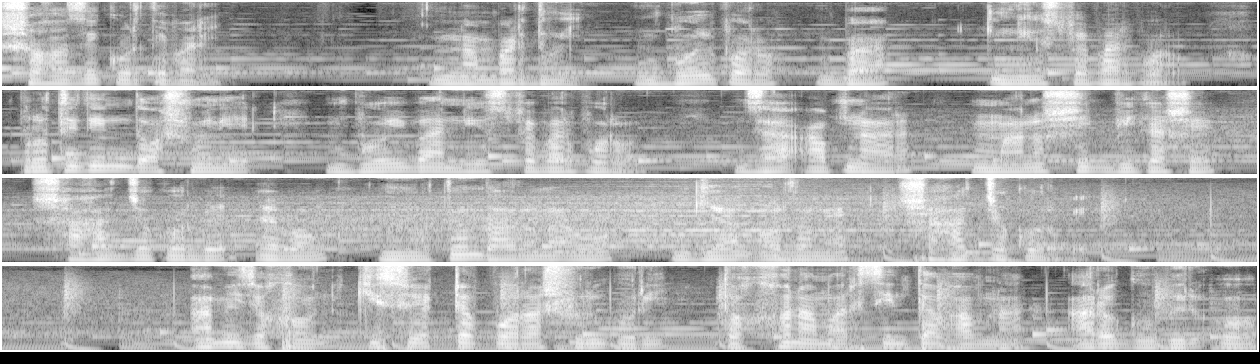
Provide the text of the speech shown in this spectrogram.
সহজে করতে পারি। নাম্বার দুই, বই পড়ো বা নিউজ পেপার পড়ো। প্রতিদিন দশ মিনিট বই বা নিউজ পেপার পড়ুন, যা আপনার মানসিক বিকাশে সাহায্য করবে এবং নতুন ধারণা ও জ্ঞান অর্জনে সাহায্য করবে। আমি যখন কিছু একটা পড়া শুরু করি, তখন আমার চিন্তা ভাবনা আরও গভীর ও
